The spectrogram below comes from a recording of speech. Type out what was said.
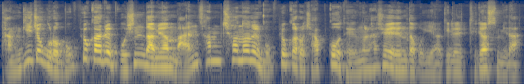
단기적으로 목표가를 보신다면 13,000원을 목표가로 잡고 대응을 하셔야 된다고 이야기를 드렸습니다.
